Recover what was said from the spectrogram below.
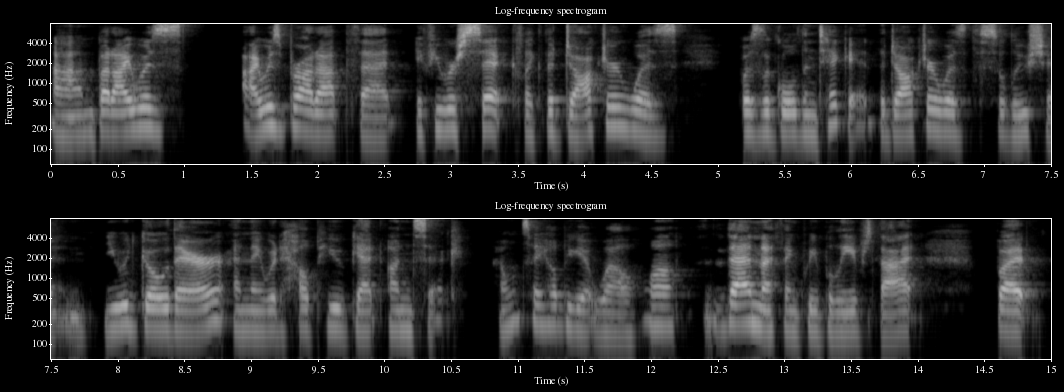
Um, but I was I was brought up that if you were sick, like the doctor was was the golden ticket. The doctor was the solution. You would go there and they would help you get unsick. I won't say help you get well. Well, then I think we believed that, but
